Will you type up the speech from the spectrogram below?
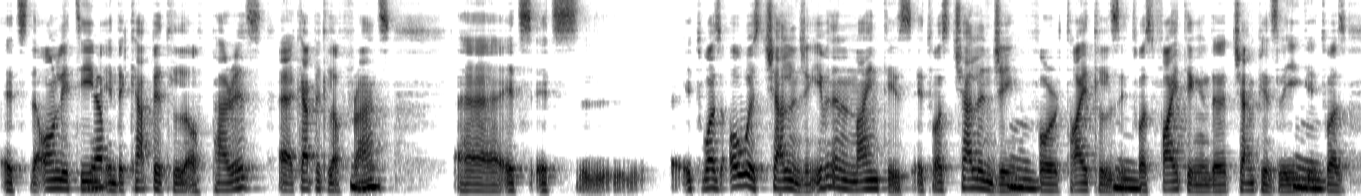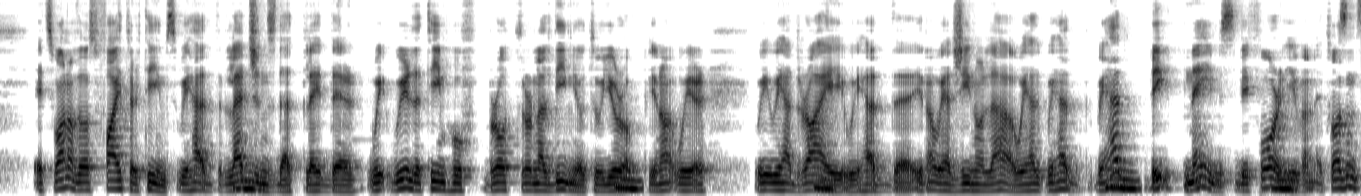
It's the only team yep. in the capital of Paris, uh, capital of mm-hmm. France. Mm-hmm. Uh, it's it's it was always challenging. Even in the nineties, it was challenging mm. for titles. Mm. It was fighting in the Champions League. Mm. It was. It's one of those fighter teams. We had mm. legends that played there. We, we're the team who brought Ronaldinho to Europe. Mm. You know, we're we, we had Rai, mm. we had uh, you know we had Ginola, we had we had we had mm. big names before mm. even. It wasn't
